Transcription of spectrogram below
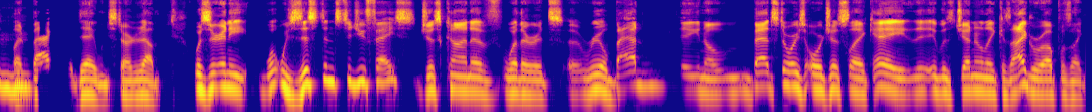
Mhm. But back in the day when you started out, was there any what resistance did you face? Just kind of whether it's uh, real bad, uh, you know, bad stories, or just like, hey, it was generally because I grew up was like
